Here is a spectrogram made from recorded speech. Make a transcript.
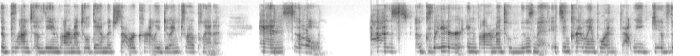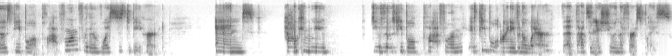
the brunt of the environmental damage that we're currently doing to our planet. And so, as a greater environmental movement, it's incredibly important that we give those people a platform for their voices to be heard. And how can we give those people a platform if people aren't even aware that that's an issue in the first place?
